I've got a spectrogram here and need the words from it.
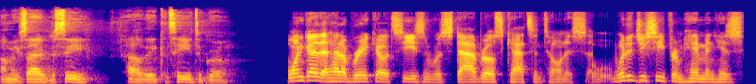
I'm excited to see how they continue to grow. One guy that had a breakout season was Stavros Katsantonis. What did you see from him in his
